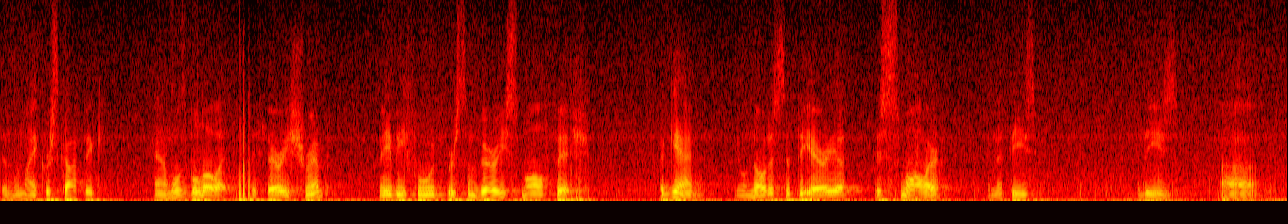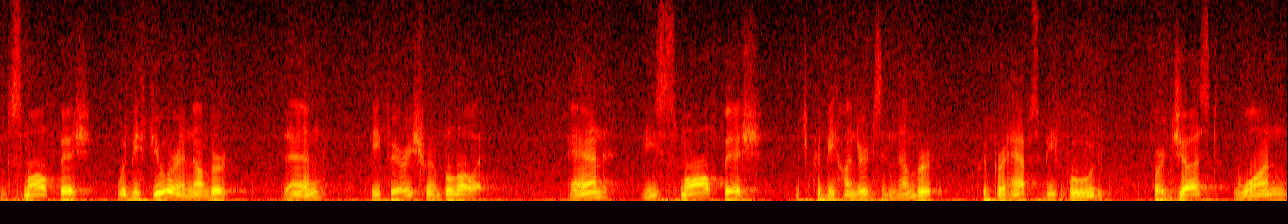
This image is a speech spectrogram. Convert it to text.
than the microscopic animals below it. The fairy shrimp may be food for some very small fish. Again, you'll notice that the area is smaller, and that these, these uh, small fish would be fewer in number than the fairy shrimp below it. And these small fish, which could be hundreds in number, could perhaps be food for just one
